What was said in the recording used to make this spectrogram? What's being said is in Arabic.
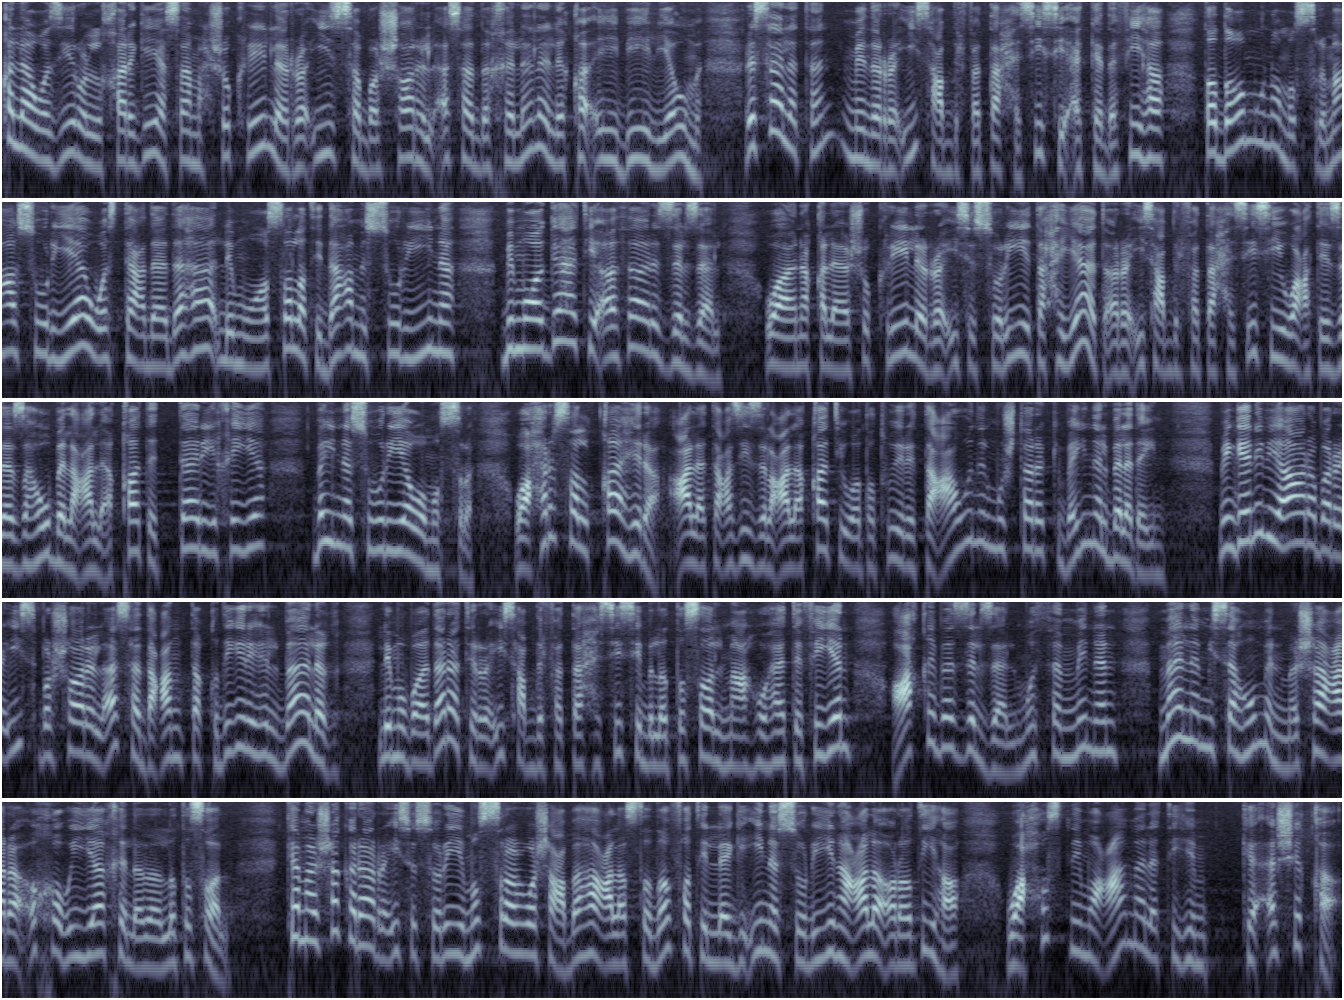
نقل وزير الخارجية سامح شكري للرئيس بشار الأسد خلال لقائه به اليوم. رسالة من الرئيس عبد الفتاح السيسي أكد فيها تضامن مصر مع سوريا واستعدادها لمواصلة دعم السوريين بمواجهة آثار الزلزال. ونقل شكري للرئيس السوري تحيات الرئيس عبد الفتاح السيسي واعتزازه بالعلاقات التاريخية بين سوريا ومصر وحرص القاهرة على تعزيز العلاقات وتطوير التعاون المشترك بين البلدين. من جانبه أعرب الرئيس بشار الأسد عن تقديره البالغ لمبادرة الرئيس عبد الفتاح السيسي بالاتصال معه هاتفيا عقب الزلزال مثمنا ما لمسه من مشاعر أخوية خلال الاتصال. كما شكر الرئيس السوري مصر وشعبها على استضافة اللاجئين السوريين على أراضيها وحسن معاملتهم كأشقاء.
